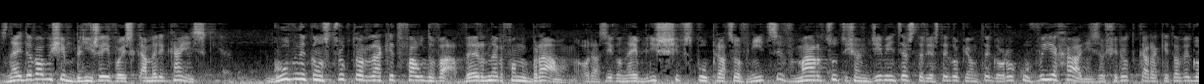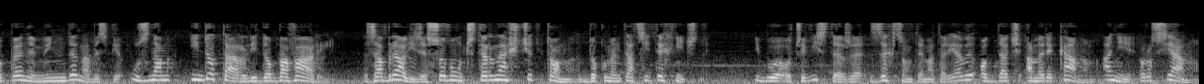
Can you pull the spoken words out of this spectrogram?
znajdowały się bliżej wojsk amerykańskich. Główny konstruktor rakiet V2, Werner von Braun oraz jego najbliżsi współpracownicy w marcu 1945 roku wyjechali z ośrodka rakietowego Peenemünde na wyspie Uznam i dotarli do Bawarii. Zabrali ze sobą 14 ton dokumentacji technicznej i było oczywiste, że zechcą te materiały oddać Amerykanom, a nie Rosjanom.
